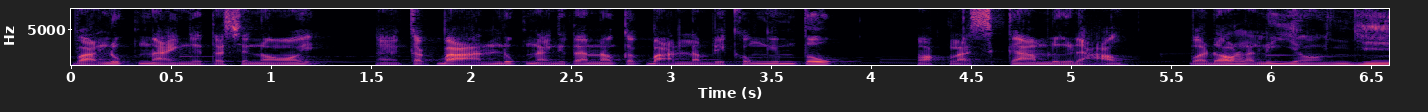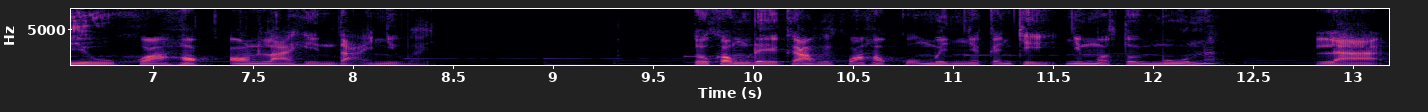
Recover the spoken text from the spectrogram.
và lúc này người ta sẽ nói à, các bạn lúc này người ta nói các bạn làm việc không nghiêm túc hoặc là scam lừa đảo và đó là lý do nhiều khóa học online hiện tại như vậy. Tôi không đề cao cái khóa học của mình nha các anh chị, nhưng mà tôi muốn là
